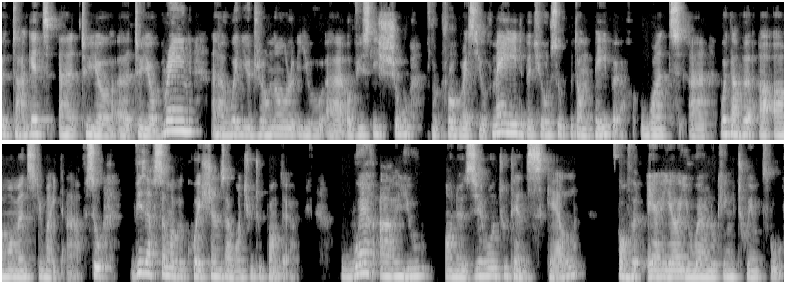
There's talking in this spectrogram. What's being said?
a target uh, to your uh, to your brain. Uh, when you journal you uh, obviously show the progress you've made but you also put on paper what uh, what are the moments you might have. So these are some of the questions i want you to ponder where are you on a 0 to 10 scale for the area you were looking to improve?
